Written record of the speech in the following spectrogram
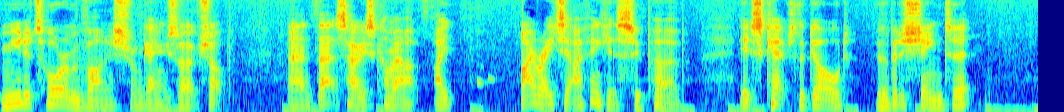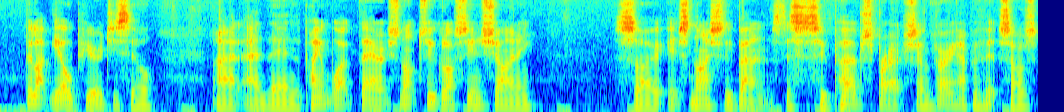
Munitorum varnish from Games Workshop, and that's how he's come out. I I rate it. I think it's superb. It's kept the gold with a bit of sheen to it, a bit like the old Purity Seal, and, and then the paintwork there. It's not too glossy and shiny, so it's nicely balanced. This is superb spray. Actually, I'm very happy with it. So I was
